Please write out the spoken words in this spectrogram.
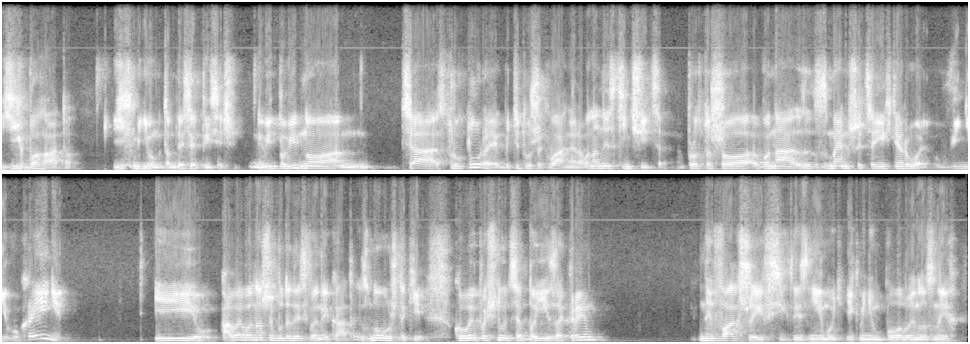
їх багато, їх мінімум там 10 тисяч. Відповідно. Ця структура, якби тітушек Вагнера, вона не скінчиться. Просто що вона зменшиться їхня роль у війні в Україні, і, але вона ще буде десь виникати. Знову ж таки, коли почнуться бої за Крим, не факт, що їх всіх не знімуть, як мінімум половину з них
